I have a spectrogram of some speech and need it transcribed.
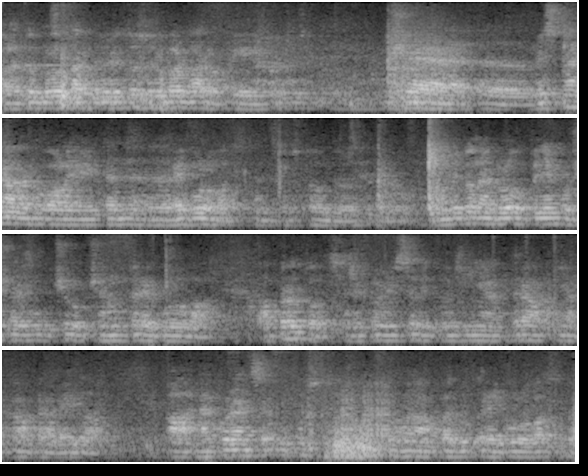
ale to bylo tak, byly to zhruba dva roky, že e, my jsme navrhovali ten e, regulovat, ten, co z toho byl. Ono by to nebylo úplně košer vůči občanům to regulovat. A proto se řeklo, že se vytvoří nějaká, nějaká pravidla a nakonec se upustili z toho nápadu regulovat to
